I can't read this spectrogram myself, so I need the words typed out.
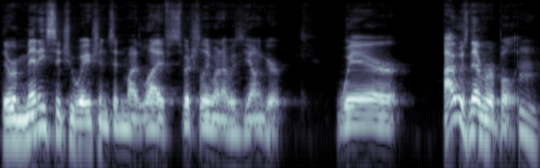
there were many situations in my life, especially when I was younger, where I was never a bully. Mm.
